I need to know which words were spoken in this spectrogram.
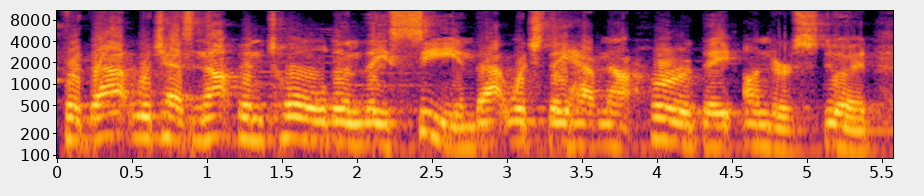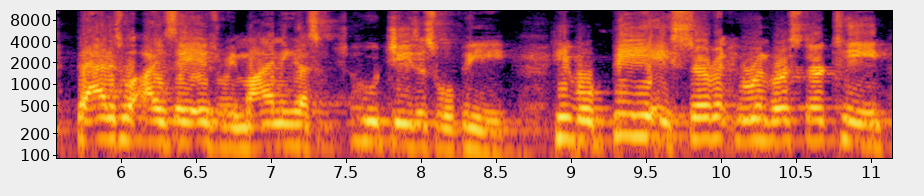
For that which has not been told and they see, and that which they have not heard they understood. That is what Isaiah is reminding us of who Jesus will be. He will be a servant who, in verse 13,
